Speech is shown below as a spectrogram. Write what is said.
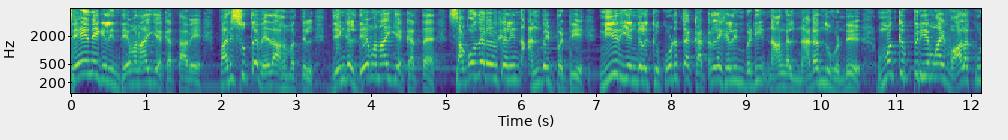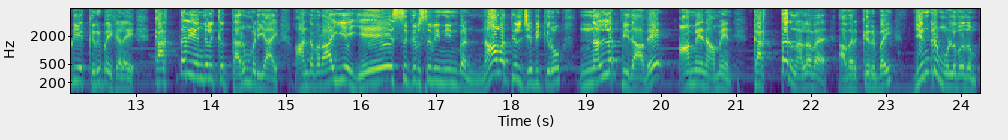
சேனைகளின் தேவனாகிய கர்த்தாவே பரிசுத்த வேதாகமத்தில் எங்கள் தேவனாகிய கர்த்த சகோதரர்களின் அன்பை பற்றி நீர் எங்களுக்கு கொடுத்த கட்டளைகளின்படி நாங்கள் நடந்து கொண்டு உமக்கு பிரியமாய் வாழக்கூடிய கிருபைகளை கர்த்தர் எங்களுக்கு தரும்படியாய் ஆண்டவராகிய இயேசு கிறிஸ்துவின் இன்ப நாமத்தில் ஜெபிக்கிறோம். நல்ல பிதாவே ஆமேன் ஆமேன். கர்த்தர் நல்லவர். அவர் கிருபை இன்று முழுவதும்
